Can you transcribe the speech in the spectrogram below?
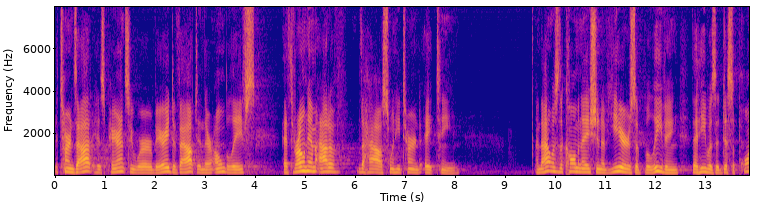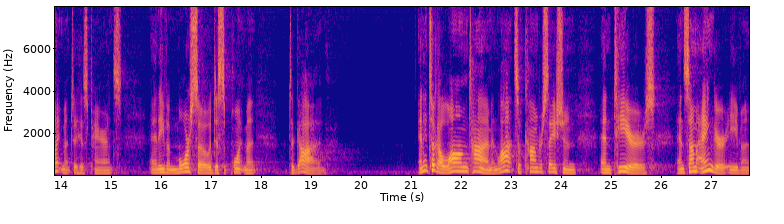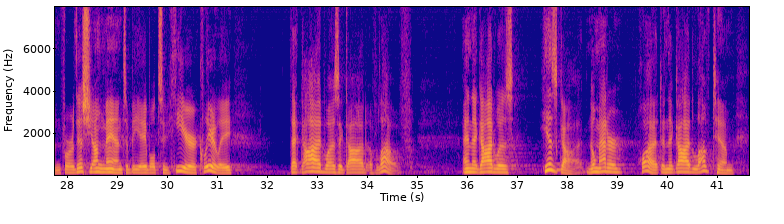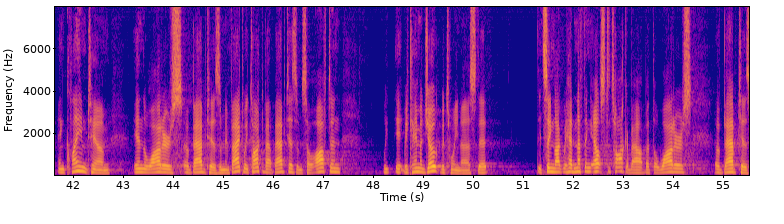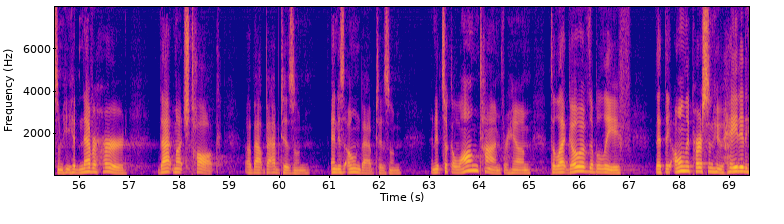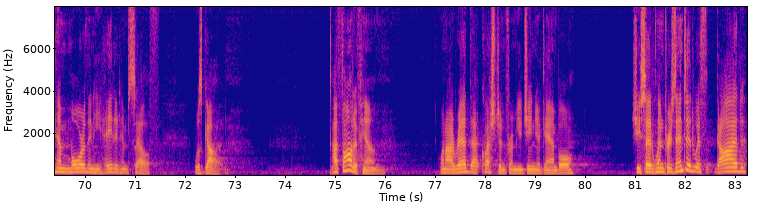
It turns out his parents, who were very devout in their own beliefs, had thrown him out of the house when he turned 18. And that was the culmination of years of believing that he was a disappointment to his parents, and even more so, a disappointment to God. And it took a long time and lots of conversation and tears and some anger, even, for this young man to be able to hear clearly that God was a God of love and that God was his God, no matter what, and that God loved him and claimed him in the waters of baptism. In fact, we talked about baptism so often, we, it became a joke between us that it seemed like we had nothing else to talk about but the waters of baptism. He had never heard that much talk about baptism and his own baptism. And it took a long time for him to let go of the belief that the only person who hated him more than he hated himself was God. I thought of him when I read that question from Eugenia Gamble. She said, When presented with God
